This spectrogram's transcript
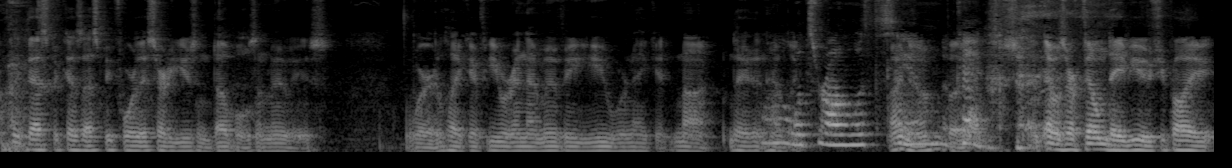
I think that's because that's before they started using doubles in movies. Where like if you were in that movie, you were naked. Not they didn't have like. what's wrong with I know, but okay. that was her film debut. She probably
